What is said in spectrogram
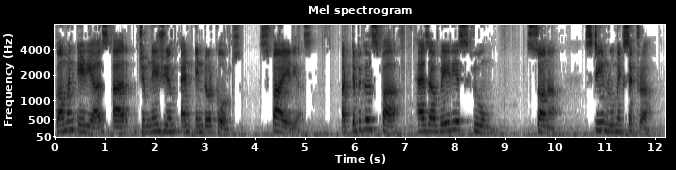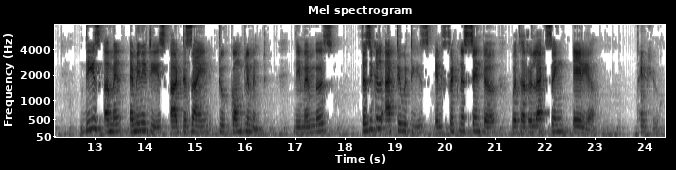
Common areas are gymnasium and indoor courts. Spa areas. A typical spa has a various room, sauna, steam room, etc. These amenities are designed to complement the members' physical activities in fitness center with a relaxing area. Thank you.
